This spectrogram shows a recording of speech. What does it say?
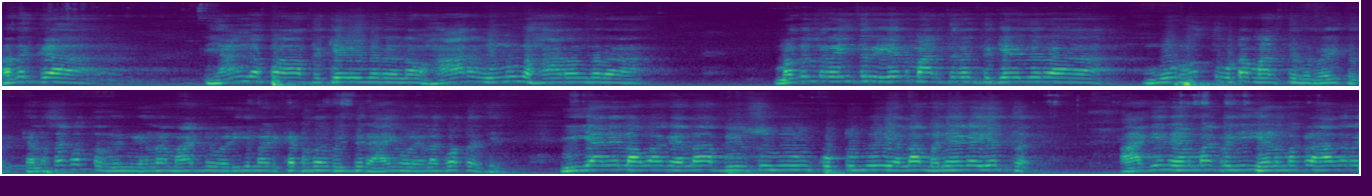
ಅದಕ್ಕೆ ಹೆಂಗಪ್ಪ ಅಂತ ಕೇಳಿದ್ರೆ, ನಾವು ಹಾರ ಉಣ್ಣುದು ಹಾರ ಅಂದ್ರೆ ಮೊದಲು ರೈತರು ಏನು ಮಾಡ್ತೀರ ಅಂತ ಕೇಳಿದ್ರೆ, ಮೂರು ಹೊತ್ತು ಊಟ ಮಾಡ್ತಿದ್ರು ರೈತರು. ಕೆಲಸ ಗೊತ್ತದ ನಿಮಗೆಲ್ಲ? ಮಾಡಿ ನೀವು ಅಡಿಗೆ ಮಾಡಿ ಕಟ್ಟದವ್ರು ಇದ್ದೀರಿ ಆಯ್ಗಳು ಎಲ್ಲ ಗೊತ್ತೈತಿ. ಈಗೇನಿಲ್ಲ, ಅವಾಗ ಎಲ್ಲ ಬೀಸುದು, ಕುಟ್ಟುದು, ಎಲ್ಲ ಮನೆಯಾಗ ಎತ್ತು ಆಗಿನ ಹೆಣ್ಮಕ್ಳು ಈಗ ಹೆಣ್ಮಕ್ಳು ಆದ್ರೆ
